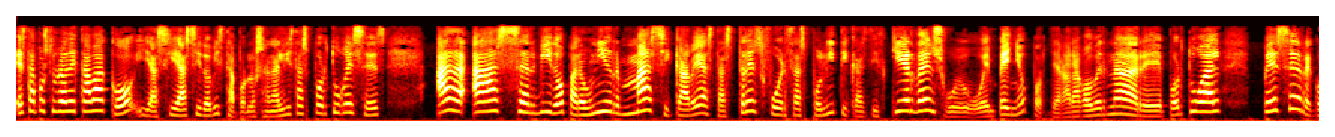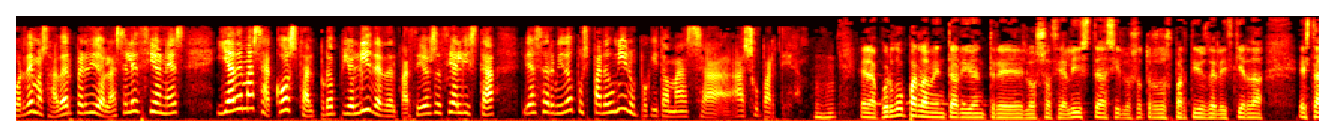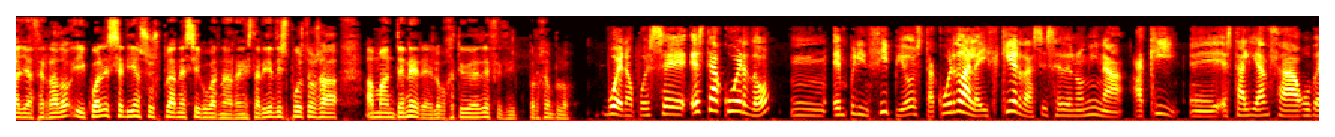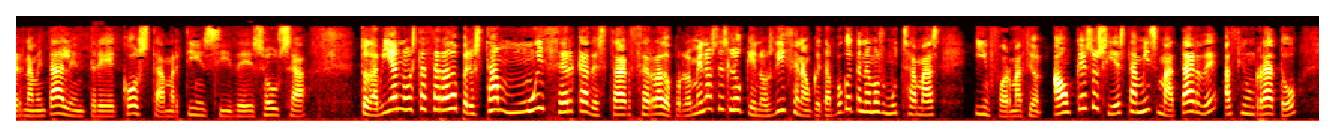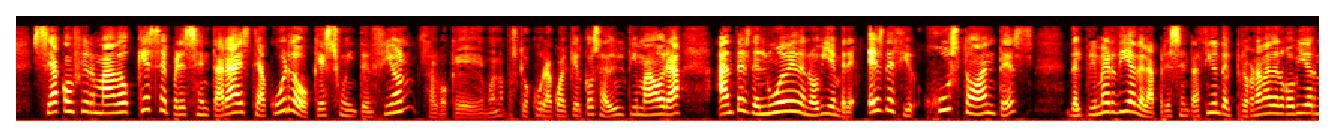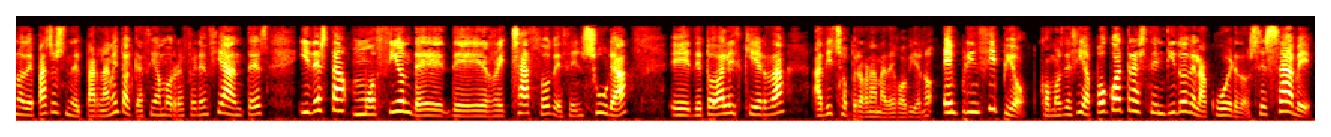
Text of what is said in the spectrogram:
esta postura de Cabaco, y así ha sido vista por los analistas portugueses, ha, servido para unir más, si cabe, a estas tres fuerzas políticas de izquierda en su empeño por llegar a gobernar eh, Portugal, pese, recordemos, haber perdido las elecciones y además a costa al propio líder del Partido Socialista le ha servido pues para unir un poquito más a, su partido. El acuerdo parlamentario entre los socialistas y los otros dos partidos de la izquierda está ya cerrado. ¿Y cuáles serían sus planes si gobernaran? ¿Estarían dispuestos a, mantener el objetivo de déficit, por ejemplo? Bueno, pues eh, este acuerdo, mm, en principio, este acuerdo a la izquierda, si se denomina aquí eh, esta alianza gubernamental entre Costa, Martins y de Sousa, todavía no está cerrado, pero está muy cerca de estar cerrado. Por lo menos es lo que nos dicen, aunque tampoco tenemos mucha más información. Aunque eso sí, esta misma tarde, hace un rato, se ha confirmado que se presentará este acuerdo, o que es su intención, salvo que, bueno, pues que ocurra cualquier cosa de última hora, antes del 9 de noviembre. Es decir, justo antes del primer día de la presentación del programa del gobierno de pasos en el Parlamento al que hacíamos referencia antes y de esta moción de, rechazo, de censura eh, de toda la izquierda a dicho programa de gobierno. En principio, como os decía, poco ha trascendido del acuerdo. Se sabe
